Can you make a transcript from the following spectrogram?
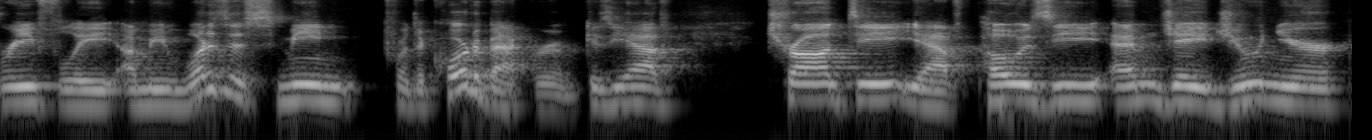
briefly, I mean, what does this mean for the quarterback room? Because you have Tronti, you have Posey, MJ Jr.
